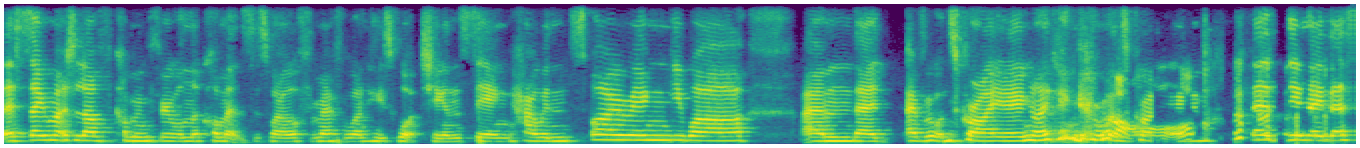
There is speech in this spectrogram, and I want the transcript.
there's so much love coming through on the comments as well from everyone who's watching and seeing how inspiring you are. Um, that everyone's crying. I think everyone's Aww. crying. They're, you know, they're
